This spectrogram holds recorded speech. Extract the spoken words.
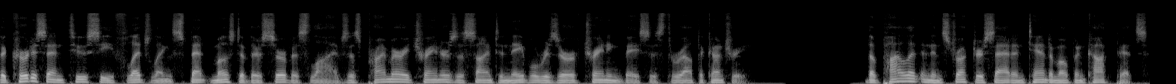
The Curtiss N-2C fledglings spent most of their service lives as primary trainers assigned to Naval Reserve training bases throughout the country. The pilot and instructor sat in tandem open cockpits,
